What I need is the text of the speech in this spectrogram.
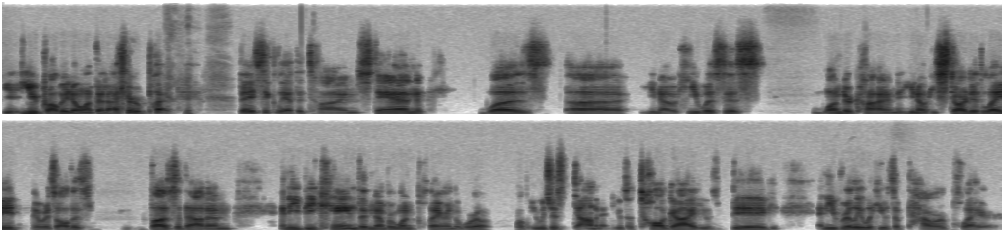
you, you, probably don't want that either. But basically, at the time, Stan was, uh, you know, he was this wunderkind. You know, he started late. There was all this buzz about him, and he became the number one player in the world. He was just dominant. He was a tall guy. He was big, and he really he was a power player.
